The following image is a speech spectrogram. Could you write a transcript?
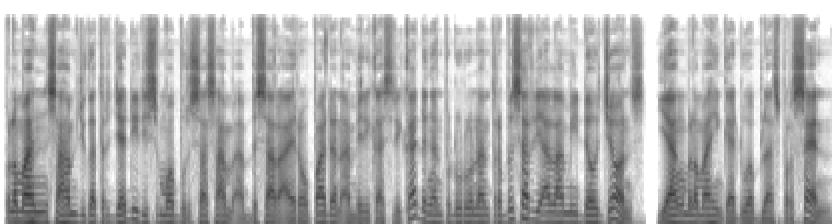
Pelemahan saham juga terjadi di semua bursa saham besar Eropa dan Amerika Serikat dengan penurunan terbesar dialami Dow Jones yang melemah hingga 12 persen.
